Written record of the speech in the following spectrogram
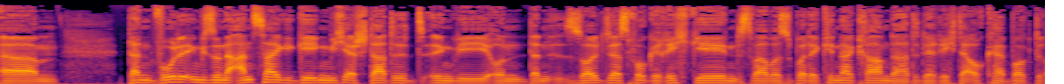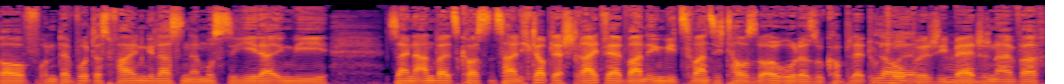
Ähm, dann wurde irgendwie so eine Anzeige gegen mich erstattet irgendwie und dann sollte das vor Gericht gehen. Das war aber super der Kinderkram, da hatte der Richter auch keinen Bock drauf und dann wurde das fallen gelassen. Da musste jeder irgendwie seine Anwaltskosten zahlen. Ich glaube, der Streitwert waren irgendwie 20.000 Euro oder so, komplett Lol. utopisch. Mhm. Imagine einfach.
